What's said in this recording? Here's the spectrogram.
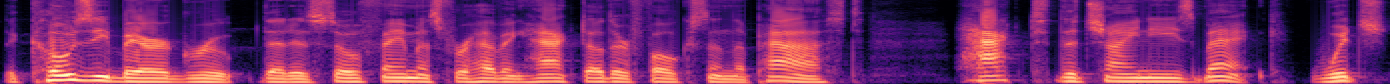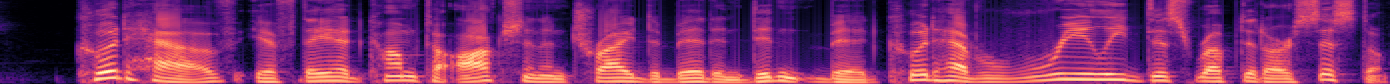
the Cozy Bear group that is so famous for having hacked other folks in the past, hacked the Chinese bank, which could have, if they had come to auction and tried to bid and didn't bid, could have really disrupted our system.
